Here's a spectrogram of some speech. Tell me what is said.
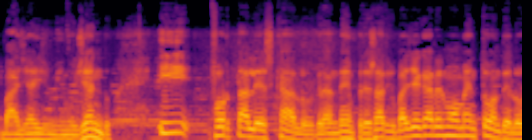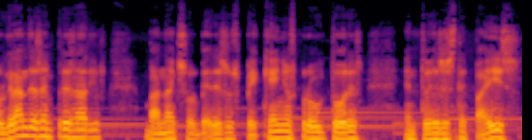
vaya disminuyendo y fortalezca a los grandes empresarios. Va a llegar el momento donde los grandes empresarios van a absorber esos pequeños productores, entonces este país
